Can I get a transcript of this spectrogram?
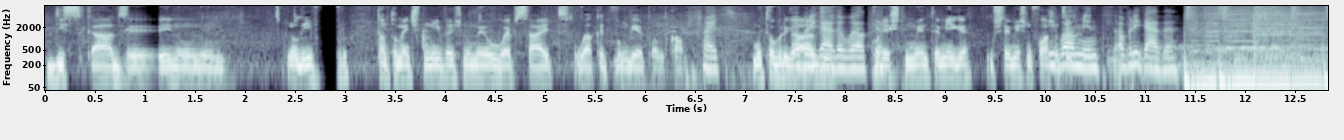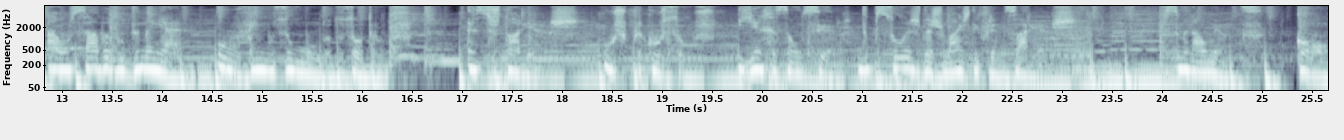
dissecados aí no, no no livro, estão também disponíveis no meu website, welcatebungue.com. Perfeito. Muito obrigado Obrigada, por este momento, amiga. Gostei mesmo de falar Igualmente. contigo. Igualmente. Obrigada. Ao sábado de manhã, ouvimos o mundo dos outros. As histórias, os percursos e a razão de ser de pessoas das mais diferentes áreas. Semanalmente, com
